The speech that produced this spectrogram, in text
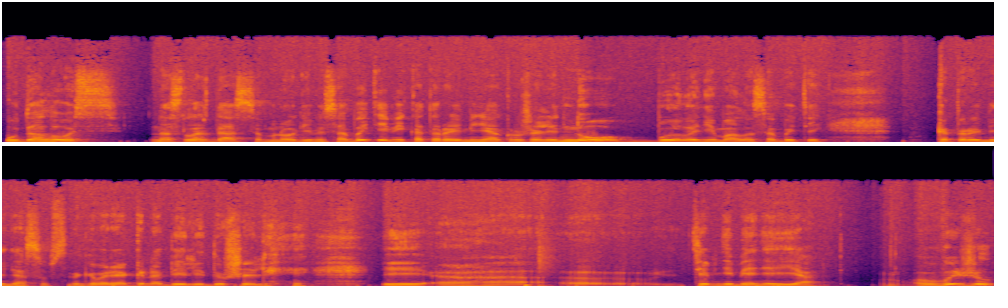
удалось наслаждаться многими событиями, которые меня окружали. Но было немало событий, которые меня, собственно говоря, гнобили, душили. И э, э, тем не менее я выжил.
